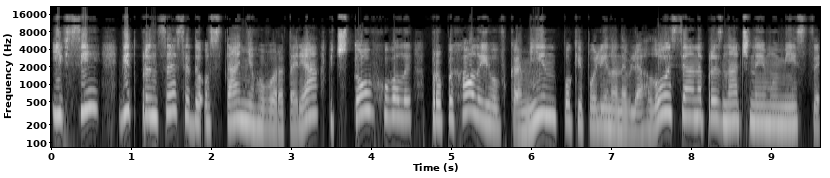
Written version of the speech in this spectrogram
І всі від принцеси до останнього воротаря підштовхували, пропихали його в камін, поки Поліно не вляглося на призначене йому місце,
